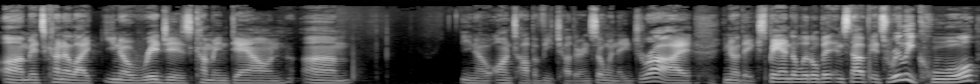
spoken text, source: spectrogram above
um it's kind of like you know ridges coming down um you know on top of each other. And so when they dry you know they expand a little bit and stuff. It's really cool.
